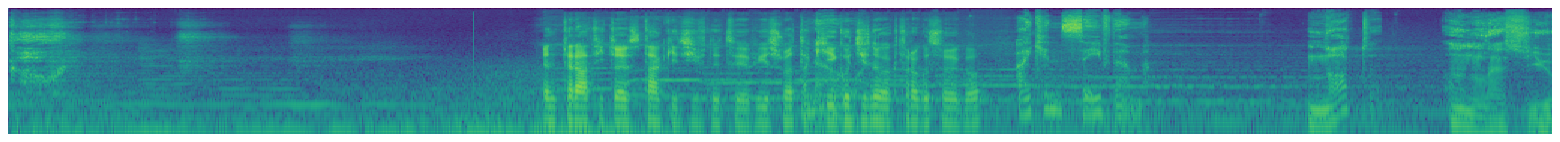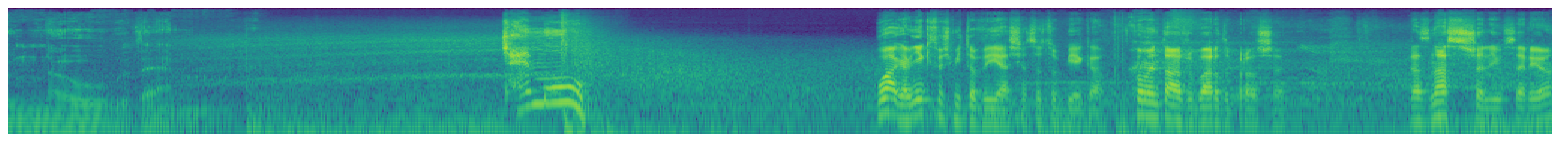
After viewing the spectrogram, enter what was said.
go. Enterati to jest taki dziwny typ. Jeszcze ma takiego No. dziwnego aktora głosowego. I can save them. Not unless you know them. Czemu? Błagam, niech ktoś mi to wyjaśnia, co to biega. W komentarzu, bardzo proszę. Raz nas strzelił, serio?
